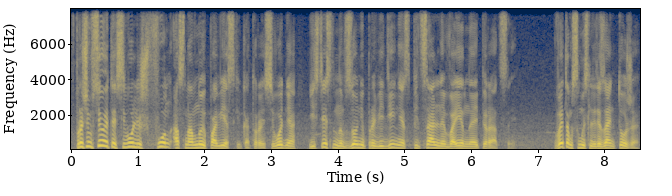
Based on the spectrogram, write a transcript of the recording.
Впрочем, все это всего лишь фон основной повестки, которая сегодня, естественно, в зоне проведения специальной военной операции – в этом смысле Рязань тоже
